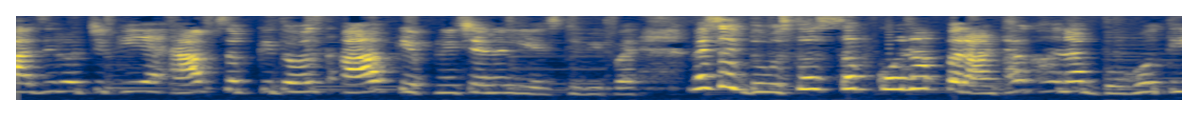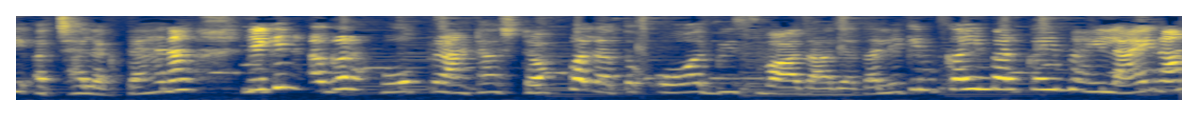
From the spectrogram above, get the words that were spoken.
हाजिर हो चुकी है आप सबकी दोस्त आपके अपने चैनल यस टीवी पर। वैसे दोस्तों, सबको ना पराठा खाना बहुत ही अच्छा लगता है ना? लेकिन अगर हो पराठा स्टफ़ वाला तो और भी स्वाद आ जाता लेकिन कई बार कई महिलाएँ ना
